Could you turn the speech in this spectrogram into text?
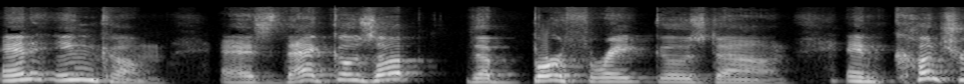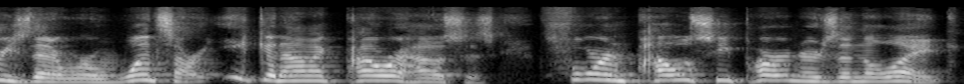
and income. As that goes up, the birth rate goes down. And countries that were once our economic powerhouses, foreign policy partners, and the like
